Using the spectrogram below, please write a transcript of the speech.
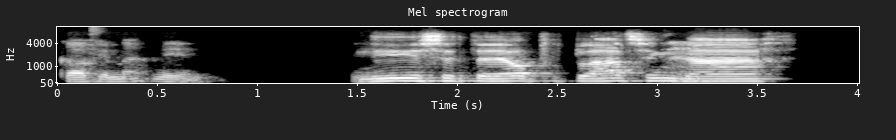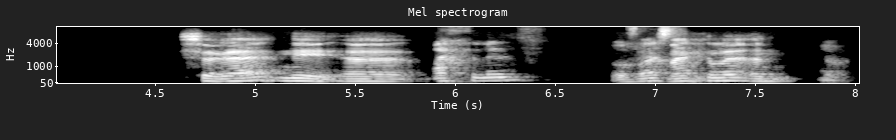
KV Met? Nee. Nu is het uh, op verplaatsing Ja. naar Serij, nee, uh, Mechelen? Of Westen? Mechelen. En, Ja.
